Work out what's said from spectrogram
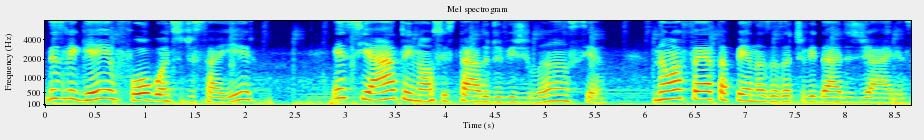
Desliguei o fogo antes de sair? Esse ato em nosso estado de vigilância não afeta apenas as atividades diárias,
